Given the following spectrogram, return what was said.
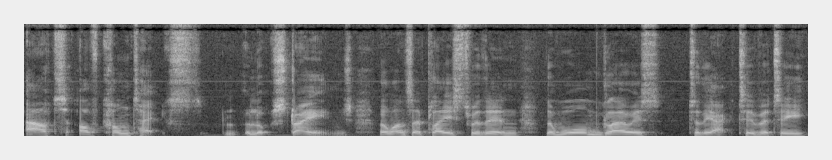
out of context look strange, but once they're placed within, the warm glow is to the activity,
